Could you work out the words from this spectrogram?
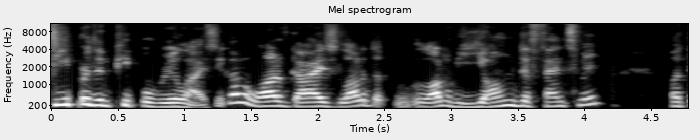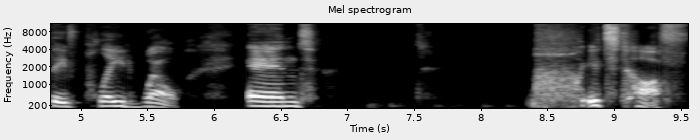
deeper than people realize. They got a lot of guys, a lot of the, a lot of young defensemen, but they've played well, and it's tough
